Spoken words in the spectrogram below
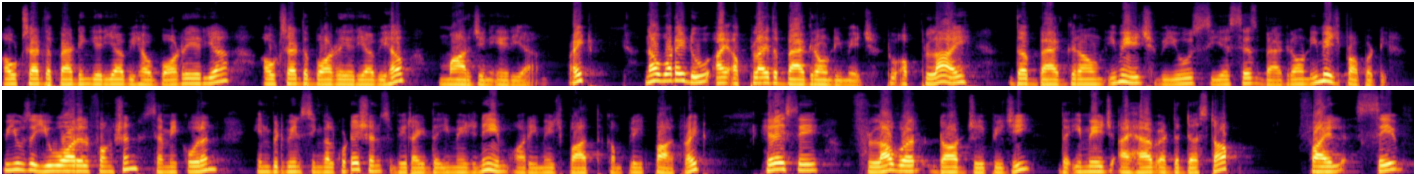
Outside the padding area we have border area. Outside the border area we have margin area. Right? Now what I do I apply the background image. To apply the background image. We use css background image property. We use a url function semicolon in between single quotations. We write the image name or image path complete path right? Here i say flower.jpg the image i have at the desktop. File save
